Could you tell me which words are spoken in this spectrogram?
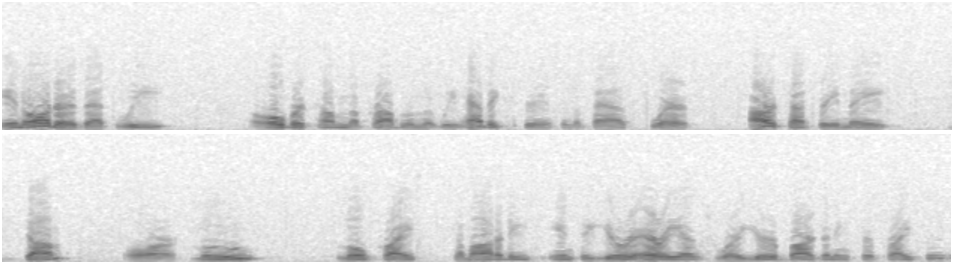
in order that we overcome the problem that we have experienced in the past where our country may dump or move low-priced commodities into your areas where you're bargaining for prices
